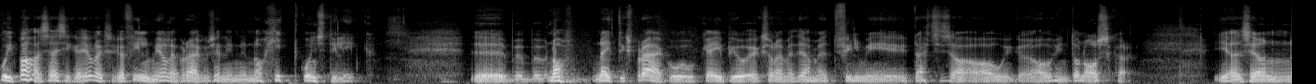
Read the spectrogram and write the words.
kui paha see asi ka ei oleks, aga film ei ole praegu selline noh, hitt kunstiliik noh, näiteks praegu käib ju, eks ole, me teame, et filmi tähtsis auhind on Oscar ja see on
